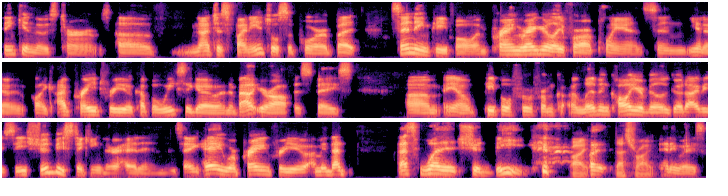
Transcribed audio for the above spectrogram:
think in those terms of not just financial support, but sending people and praying regularly for our plants? And, you know, like I prayed for you a couple weeks ago and about your office space um, you know, people who from uh, live in Collierville who go to IPC should be sticking their head in and saying, "Hey, we're praying for you." I mean that that's what it should be. right. but that's right. Anyways,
